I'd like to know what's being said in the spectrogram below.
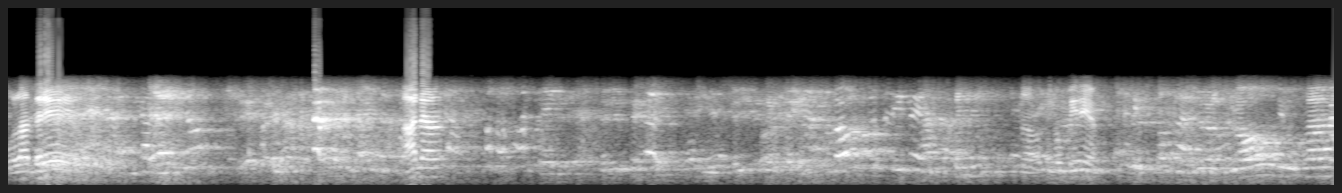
Hola, Andrés. Ana. ¿Cómo se dice? No, es un video. Yo dibujar,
